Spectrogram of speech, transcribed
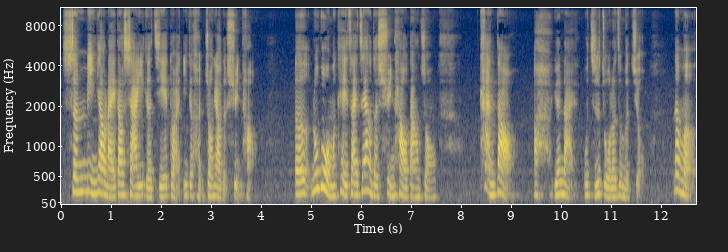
生命要来到下一个阶段一个很重要的讯号。而如果我们可以在这样的讯号当中看到。啊，原来我执着了这么久，那么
